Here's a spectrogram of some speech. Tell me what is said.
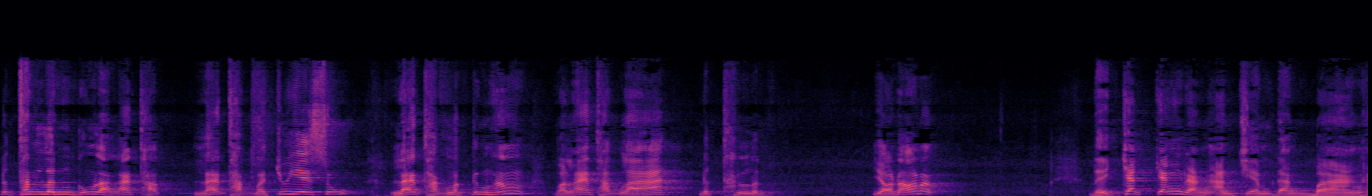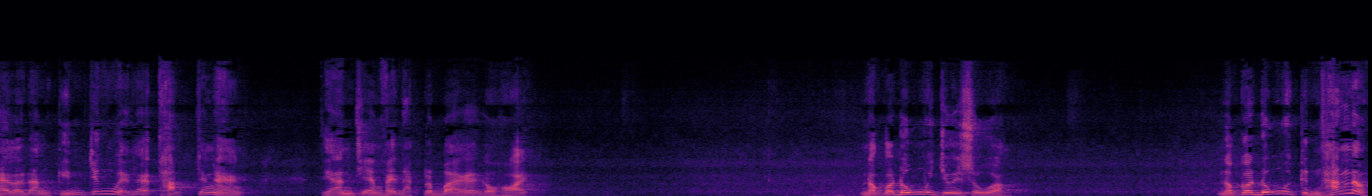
Đức Thánh Linh cũng là lẽ thật, lẽ thật là Chúa Giêsu, lẽ thật là Kinh Thánh và lẽ thật là Đức Thánh Linh. Do đó đó để chắc chắn rằng anh chị em đang bàn hay là đang kiểm chứng về lẽ thật chẳng hạn, thì anh chị em phải đặt ra ba cái câu hỏi. Nó có đúng với Chúa Giêsu không? Nó có đúng với kinh thánh không?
